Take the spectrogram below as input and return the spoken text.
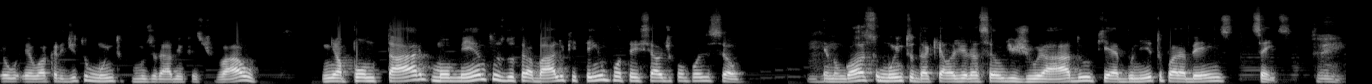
eu, eu acredito muito como jurado em festival, em apontar momentos do trabalho que tem um potencial de composição. Uhum. Eu não gosto muito daquela geração de jurado que é bonito, parabéns, seis. Sim.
